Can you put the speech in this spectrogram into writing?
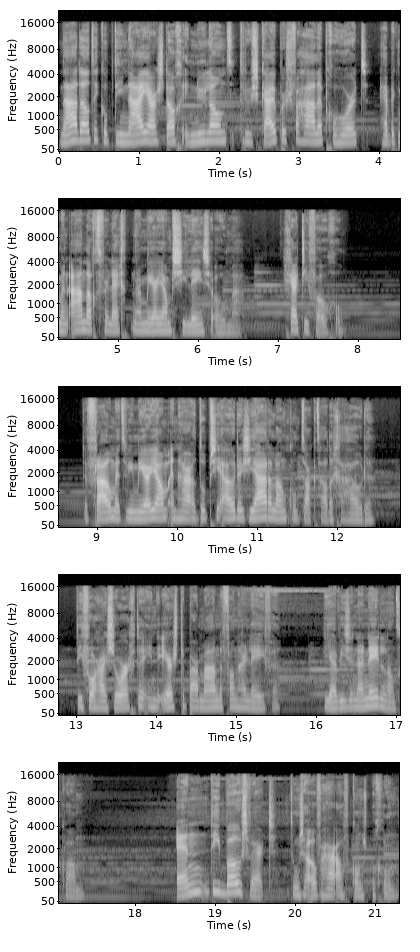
Nadat ik op die najaarsdag in Nuland Truus Kuipers verhaal heb gehoord, heb ik mijn aandacht verlegd naar Mirjam's Chileense oma, Gertie Vogel. De vrouw met wie Mirjam en haar adoptieouders jarenlang contact hadden gehouden, die voor haar zorgde in de eerste paar maanden van haar leven, via wie ze naar Nederland kwam. En die boos werd toen ze over haar afkomst begon.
